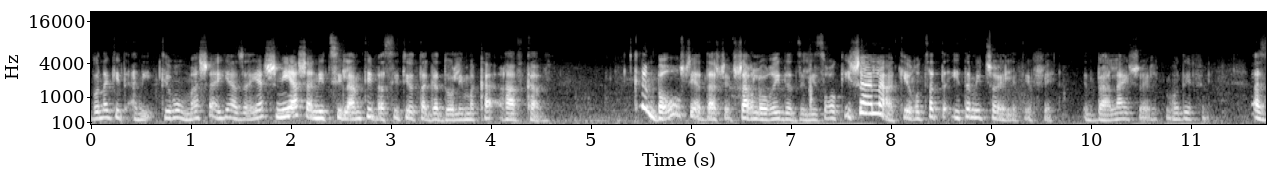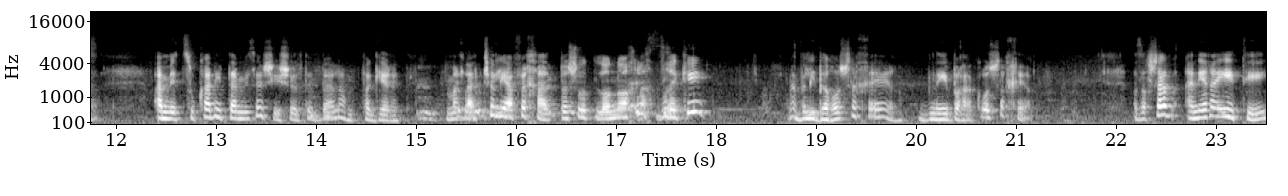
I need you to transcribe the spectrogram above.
בואו נגיד, אני, תראו, מה שהיה, זה היה שנייה שאני צילמתי ועשיתי אותה גדול עם הרב-קו. כן, ברור שהיא ידעה שאפשר להוריד את זה, לזרוק. היא שאלה, כי היא רוצה, היא תמיד שואלת יפה. את בעלה היא שואלת מאוד יפה. אז המצוקה ניתה מזה שהיא שואלת את בעלה, מפגרת. אמרת לה, אל תשאלי אף אחד, פשוט לא נוח לך, זרקי. אבל היא בראש אחר, בני ברק, ראש אחר. אז עכשיו, אני ראיתי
